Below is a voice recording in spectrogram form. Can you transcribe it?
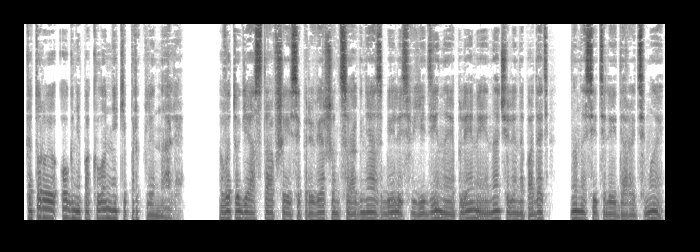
которую огнепоклонники проклинали. В итоге оставшиеся приверженцы огня сбились в единое племя и начали нападать на носителей дара тьмы,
